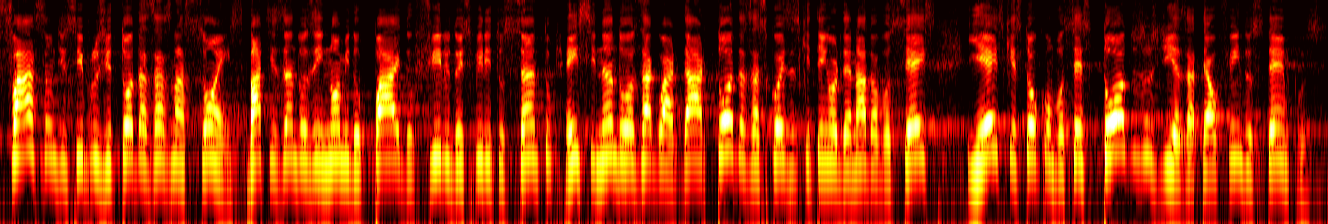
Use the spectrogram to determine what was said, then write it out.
Façam discípulos de todas as nações, batizando-os em nome do Pai, do Filho e do Espírito Santo, ensinando-os a guardar todas as coisas que tenho ordenado a vocês, e eis que estou com vocês todos os dias até o fim dos tempos.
